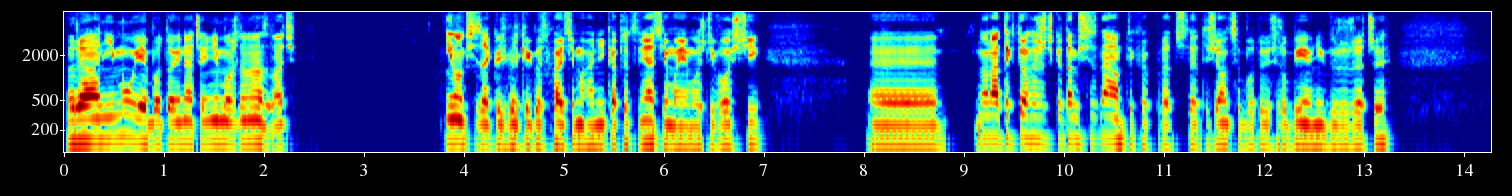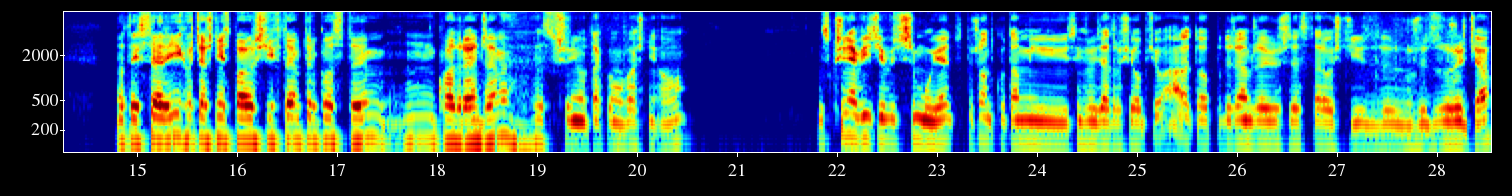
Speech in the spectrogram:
reanimuję, bo to inaczej nie można nazwać. Nie mam się za jakiegoś wielkiego, słuchajcie, mechanika, przeceniacie moje możliwości. Eee, no na tych troszeczkę tam się znam, tych akurat 4000, bo tu już robiłem nich dużo rzeczy. Do tej serii, chociaż nie z Power Shiftem, tylko z tym mm, quadrange'em, skrzynią taką właśnie o. Skrzynia widzicie wytrzymuje. Z początku tam mi synchronizator się obciął, ale to podejrzewam, że już ze starości, z, zużycia.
